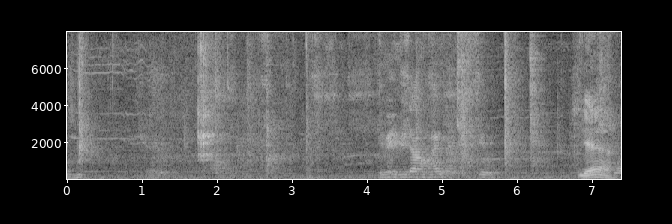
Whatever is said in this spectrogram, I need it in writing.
Okay. Even without hanger, still. Yeah. well, you see.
